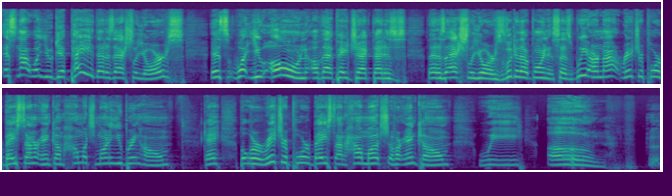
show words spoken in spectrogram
It's not what you get paid that is actually yours. It's what you own of that paycheck that is that is actually yours. Look at that point. It says, "We are not rich or poor based on our income, how much money you bring home, okay? But we're rich or poor based on how much of our income we own.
